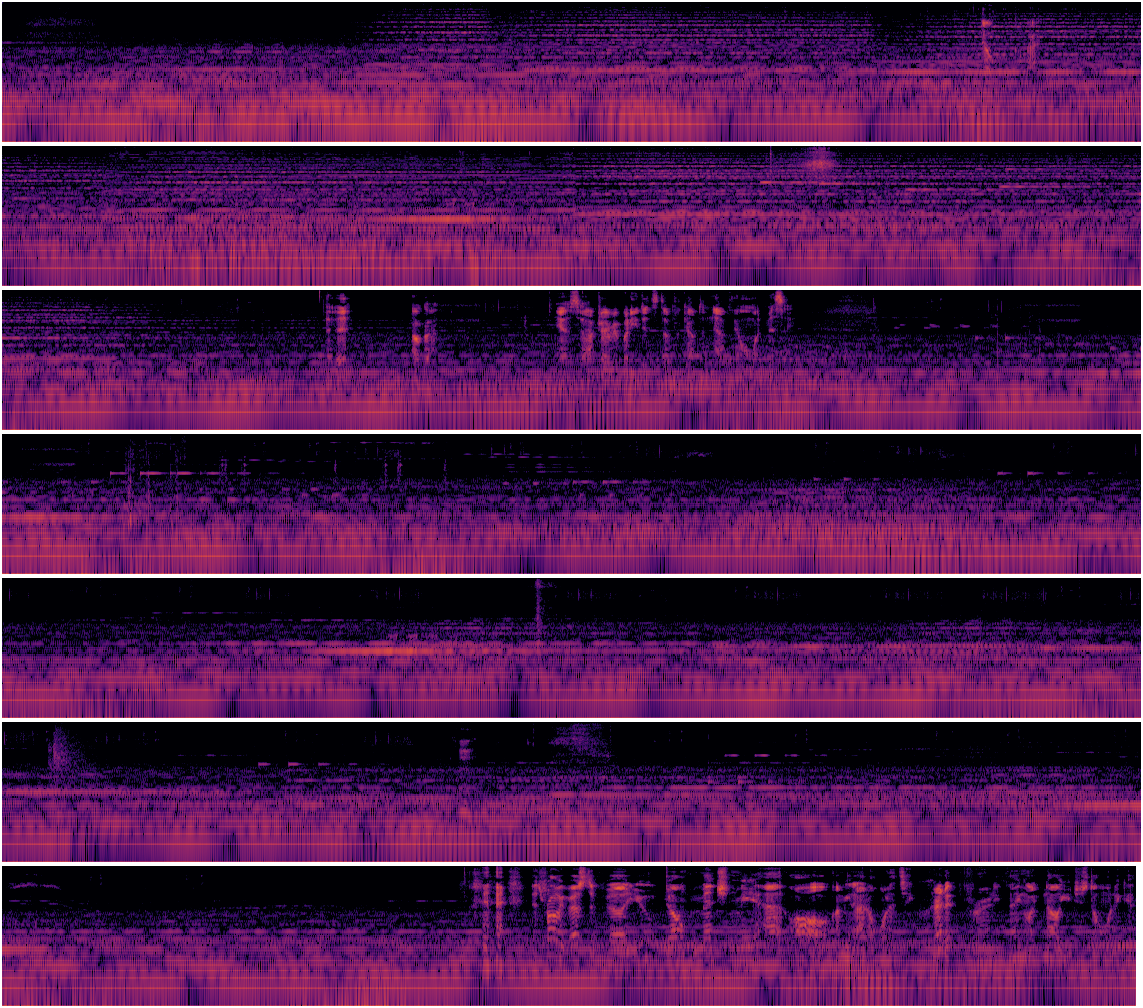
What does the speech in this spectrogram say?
it's probably best if uh, you don't mention me at all. I mean, I don't want to take credit for anything. Like, no, you just don't want to get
